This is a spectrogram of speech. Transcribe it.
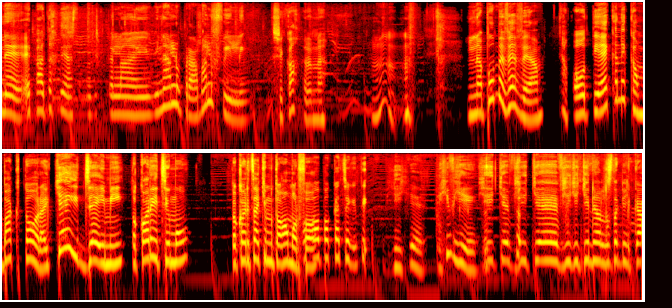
Ναι, ε, πάντα χρειάζεται να δεις και τα live. Είναι άλλο πράγμα, άλλο feeling. Ξεκάθαρα, ναι. Μμμ. Να πούμε βέβαια ότι έκανε comeback τώρα και η Jamie, το κορίτσι μου, το κοριτσάκι μου το όμορφο. Όπα, όπα, κάτσε γιατί. Βγήκε. Έχει βγει. Βγήκε, βγήκε, βγήκε και είναι όλα στα αγγλικά.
